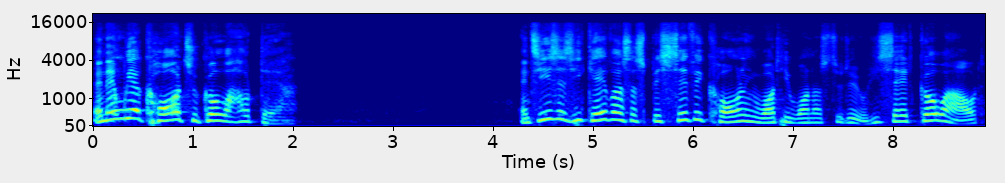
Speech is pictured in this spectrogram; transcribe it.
And then we are called to go out there. And Jesus, He gave us a specific calling what He wants us to do. He said, Go out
